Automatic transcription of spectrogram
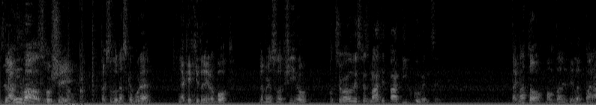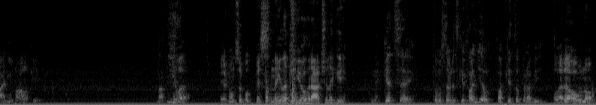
Zdravím vás, hoši. Tak co to dneska bude? Nějaký chytrý robot? Nebo něco lepšího? Potřebovali bychom zmlátit pár týpků, Vinci. Tak na to, mám tady tyhle parádní pálky. Na týhle je dokonce podpis nejlepšího hráče ligy. Nekecej, tomu jsem vždycky fandil, fakt je to pravý? Leda hovno.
